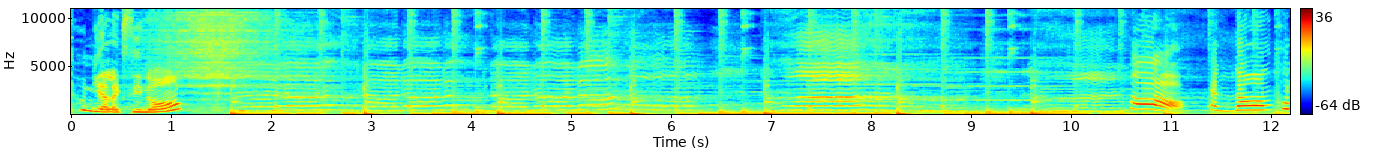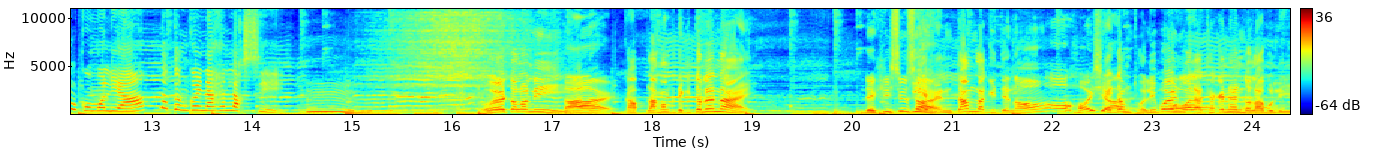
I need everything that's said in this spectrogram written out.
ধুনীয়া লাগছি ন? একদম ফুল কোমলীয়া নতুন কইনাহান লাগছি উম, ঐ তলনি ছাৰ কাপলাঙক দেখিছনে নাই দেখিছোঁ কি হেণ্ডাম লাগিছে ন হয় একদম ধলিবই নোৱাৰা ছেকেণ্ড হেণ্ড ডলা বুলি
